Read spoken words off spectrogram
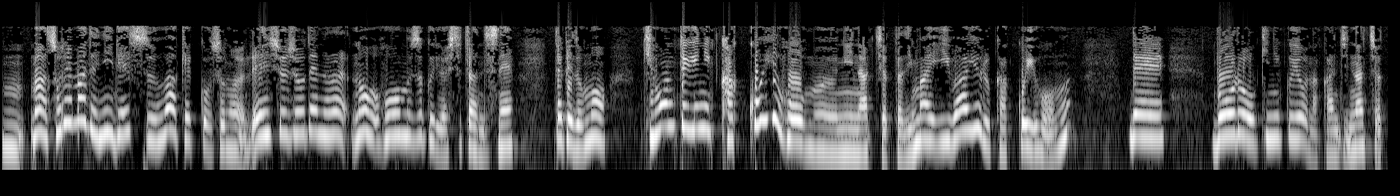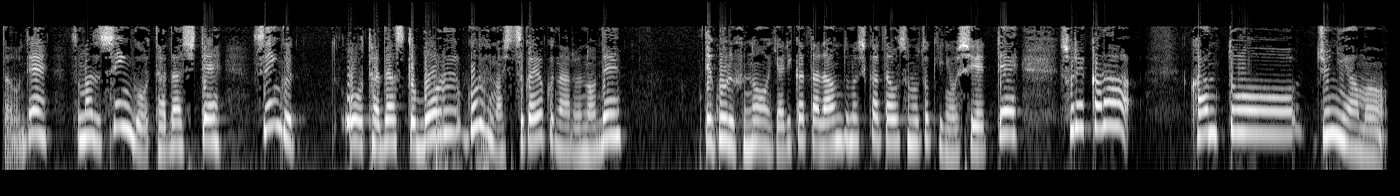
うん、まあ、それまでにレッスンは結構その練習場でののホーム作りはしてたんですね。だけども、基本的にかっこいいホームになっちゃった。今、いわゆるかっこいいホーム。で、ボールを置きに行くような感じになっちゃったので、まずスイングを正して、スイングを正すとボール、ゴルフの質が良くなるので、で、ゴルフのやり方、ラウンドの仕方をその時に教えて、それから、関東ジュニアも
